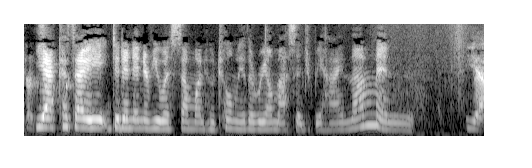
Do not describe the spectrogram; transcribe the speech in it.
That's Yeah, because I did an interview with someone who told me the real message behind them, and Yeah.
